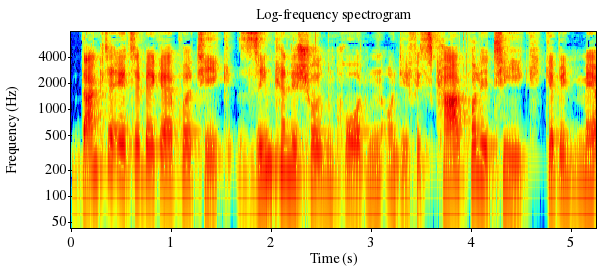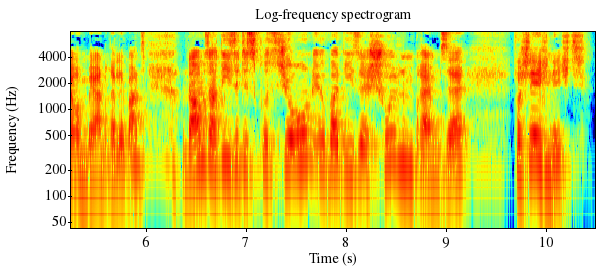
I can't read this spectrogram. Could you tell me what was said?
Dank der EZB-Geldpolitik sinken die Schuldenquoten und die Fiskalpolitik gewinnt mehr und mehr an Relevanz. Und darum sagt diese Diskussion über diese Schuldenbremse, verstehe ich nicht.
